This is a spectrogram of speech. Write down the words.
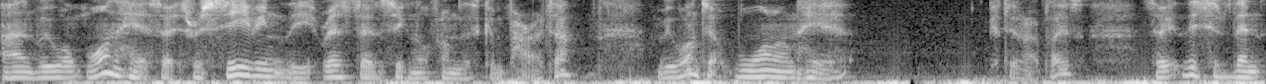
and we want one here so it's receiving the redstone signal from this comparator we want it one on here get it the right place. So this is then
